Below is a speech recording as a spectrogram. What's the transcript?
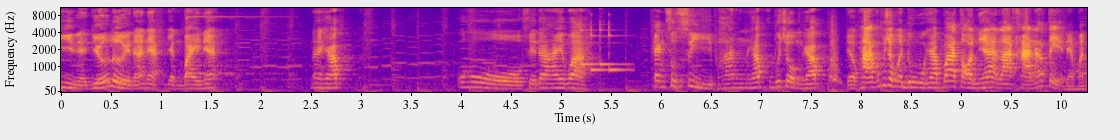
ดีๆเนี่ยเยอะเลยนะเนี่ยอย่างใบเนี้ยนะครับ โอ้โหเสียดายว่ะแพงสุด 4,000 ครับคุณผู้ชมครับ เดี๋ยวพาคุณผู้ชมมาดูครับว่าตอนนี้ราคานักเตะเนี่ยมัน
